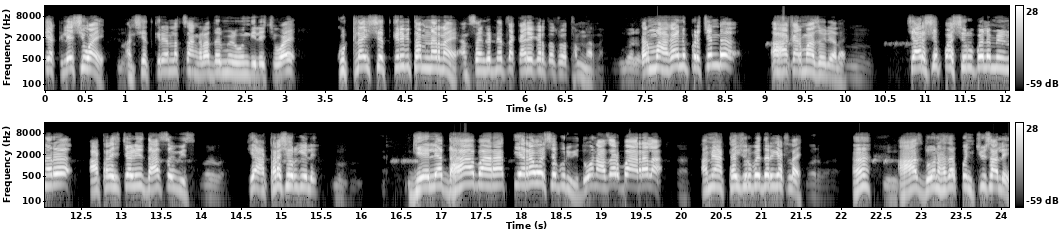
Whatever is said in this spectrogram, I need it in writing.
टेकल्याशिवाय आणि शेतकऱ्यांना चांगला दर मिळवून दिल्याशिवाय कुठलाही शेतकरी बी थांबणार नाही आणि संघटनेतला कार्यकर्ता सुद्धा थांबणार नाही. कारण महागाईने प्रचंड हाहाकार माजवलेला आहे. चारशे पाचशे रुपयाला मिळणार अठराशे चाळीस दहा सव्वीस हे अठराशेवर गेले. गेल्या दहा बारा तेरा वर्षापूर्वी दोन हजार बाराला आम्ही अठ्ठावीसशे रुपये दर घेतलाय. आज दोन हजार पंचवीस आले.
